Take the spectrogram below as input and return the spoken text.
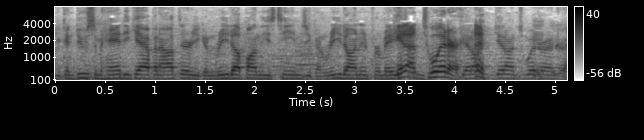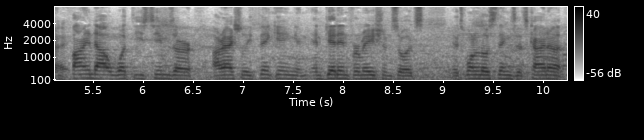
you can do some handicapping out there. You can read up on these teams. You can read on information. Get on Twitter. Get on, get on Twitter and, right. and, find out what these teams are, are actually thinking and, and get information. So it's it's one of those things that's kind of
